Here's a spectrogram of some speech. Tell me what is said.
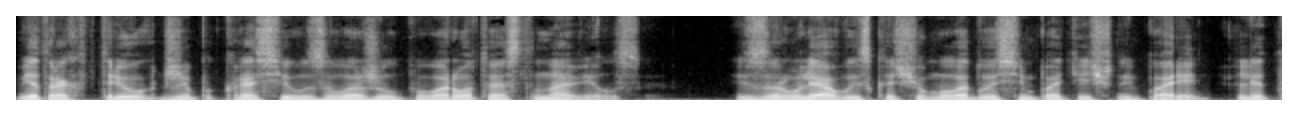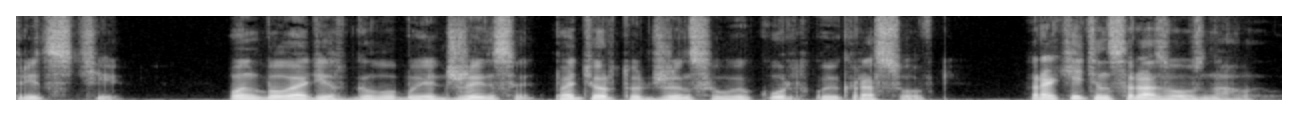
Метрах в трех джип красиво заложил поворот и остановился. Из-за руля выскочил молодой симпатичный парень лет 30. Он был одет в голубые джинсы, потертую джинсовую куртку и кроссовки. Ракетин сразу узнал его.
